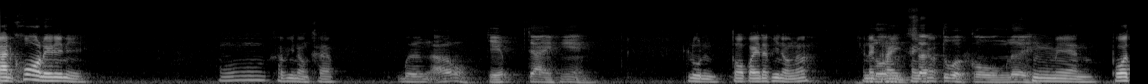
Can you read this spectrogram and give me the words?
การข้อเลยเด้นี่ โอ้ครับพี่น้องครับ เบิงเอาเจ็บใจแห้งรุ่นต่อไปนะพี่น้องเนาะอันนั้นลใครนใครสัตเนาะว์ตัวโกงเลย อืมแม่นเพราะว่า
